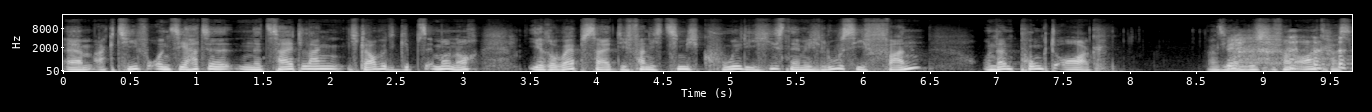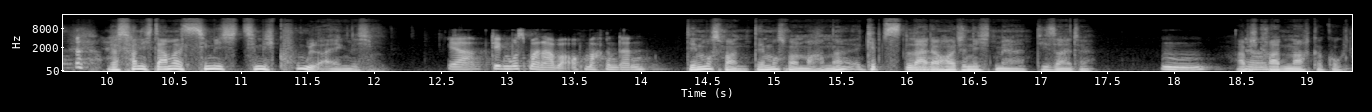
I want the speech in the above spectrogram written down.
ähm, aktiv und sie hatte eine Zeit lang, ich glaube, die gibt's immer noch, ihre Website, die fand ich ziemlich cool, die hieß nämlich Lucy Fun und dann .org. Weil sie ja Lucy van Org heißt. Und das fand ich damals ziemlich, ziemlich cool eigentlich. Ja, den muss man aber auch machen dann. Den muss man, den muss man machen. Ne? Gibt es leider heute nicht mehr, die Seite. Habe ich gerade nachgeguckt.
